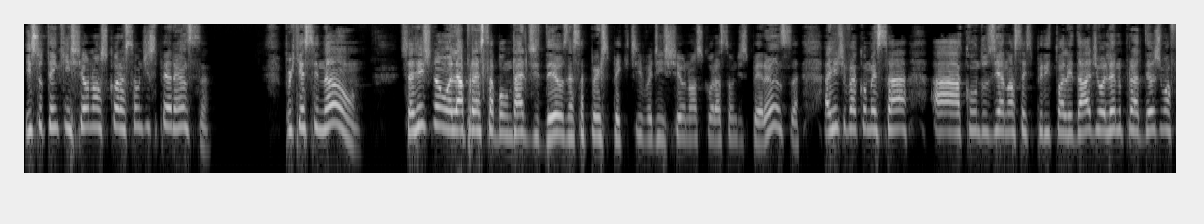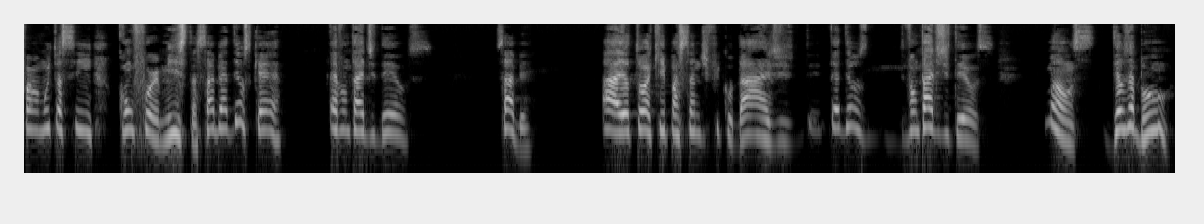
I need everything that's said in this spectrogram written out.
Isso tem que encher o nosso coração de esperança. Porque senão, se a gente não olhar para essa bondade de Deus, nessa perspectiva de encher o nosso coração de esperança, a gente vai começar a conduzir a nossa espiritualidade olhando para Deus de uma forma muito assim, conformista, sabe? A ah, Deus quer, é vontade de Deus, sabe? Ah, eu estou aqui passando dificuldade, é Deus, vontade de Deus. Irmãos, Deus é bom.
